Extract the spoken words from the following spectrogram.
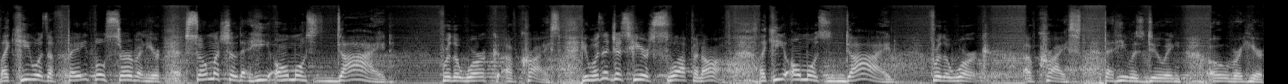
like he was a faithful servant here, so much so that he almost died." For the work of Christ. He wasn't just here sloughing off. Like he almost died for the work of Christ that he was doing over here.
